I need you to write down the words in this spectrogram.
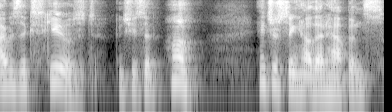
I was excused. And she said, Huh, interesting how that happens.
